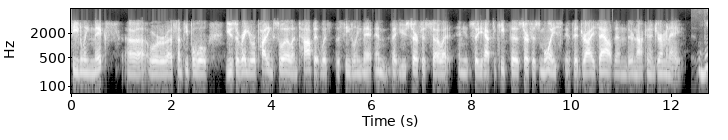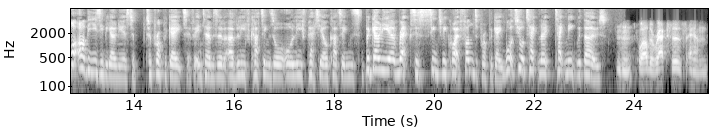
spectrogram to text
seedling mix uh, or uh, some people will use a regular potting soil and top it with the seedling mix, and that you surface sow it, and you, so you have to keep the surface moist. If it dries out, then they're not going to germinate. What are the easy begonias to, to propagate in terms of, of leaf cuttings or, or leaf petiole cuttings? Begonia rexes seem to be quite fun to propagate. What's your techni- technique with those? Mm-hmm. Well, the rexes and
